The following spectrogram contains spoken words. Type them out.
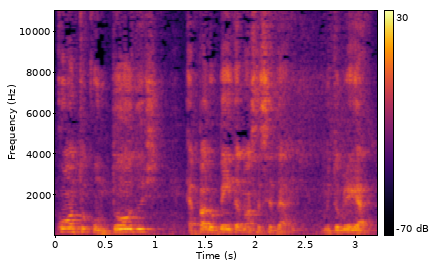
Conto com todos, é para o bem da nossa cidade. Muito obrigado.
